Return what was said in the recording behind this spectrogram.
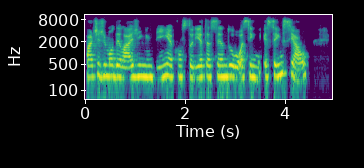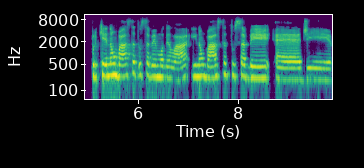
parte de modelagem em BIM, a consultoria está sendo, assim, essencial, porque não basta tu saber modelar e não basta tu saber é, de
